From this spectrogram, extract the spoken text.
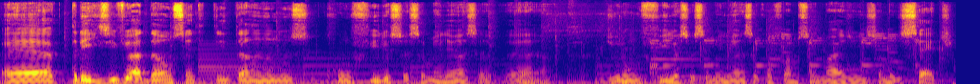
É, 3. Viveu Adão 130 anos com um filho à sua semelhança, é, gerou um filho à sua semelhança, conforme sua imagem, e chamou de Sete.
